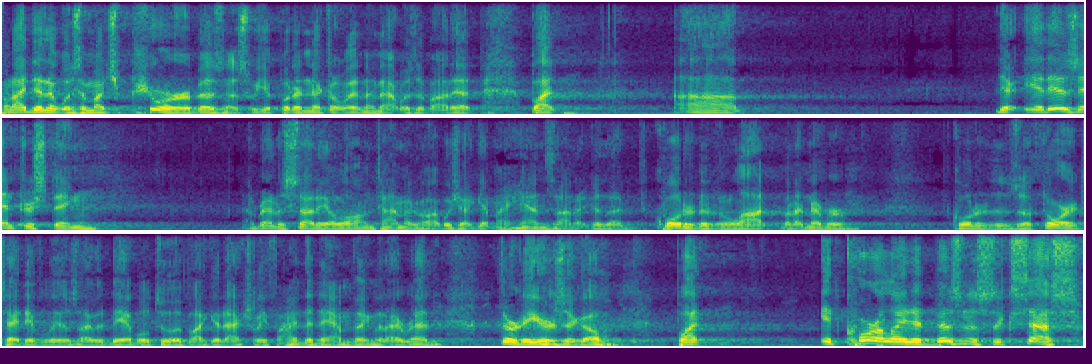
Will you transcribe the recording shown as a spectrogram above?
When I did it, it was a much purer business where you put a nickel in and that was about it. But uh, it is interesting. I read a study a long time ago. I wish I'd get my hands on it because I've quoted it a lot, but I've never quoted it as authoritatively as I would be able to if I could actually find the damn thing that I read 30 years ago. But it correlated business success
